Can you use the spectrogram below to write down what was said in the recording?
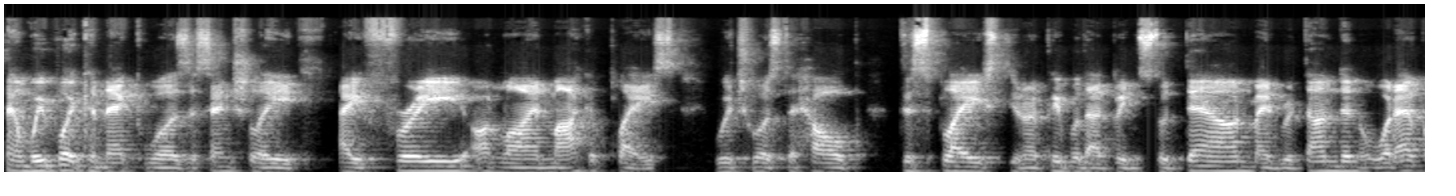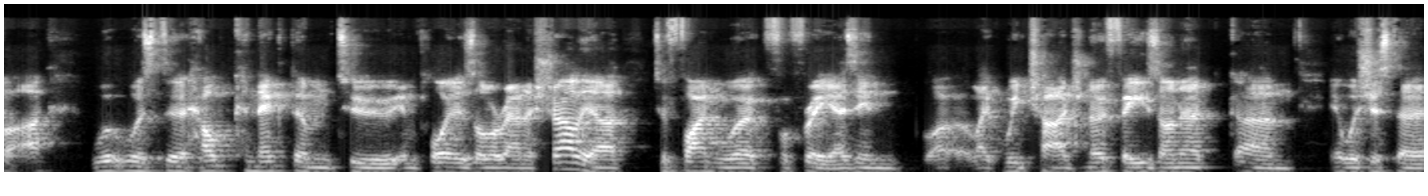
and WePloy Connect was essentially a free online marketplace, which was to help displaced, you know, people that had been stood down, made redundant, or whatever, was to help connect them to employers all around Australia to find work for free. As in, uh, like we charge no fees on it. Um, it was just a,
